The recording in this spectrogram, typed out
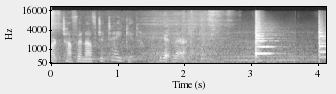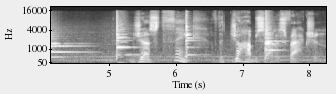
are tough enough to take it. We're getting there. Just think the job satisfaction.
